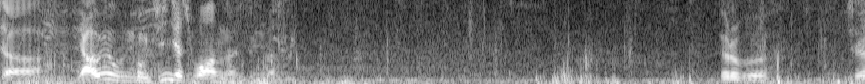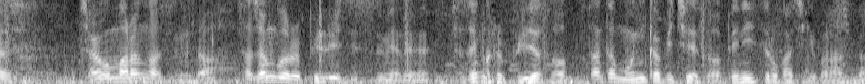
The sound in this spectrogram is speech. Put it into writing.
진짜 야외 운동 진짜 좋아하는 것 같습니다. 여러분, 제가 잘못 말한 것 같습니다. 자전거를 빌릴 수 있으면은 자전거를 빌려서 산타 모니카 비치에서 베니스로 가시기 바랍니다.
